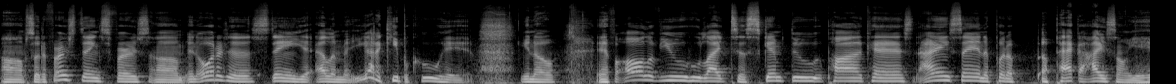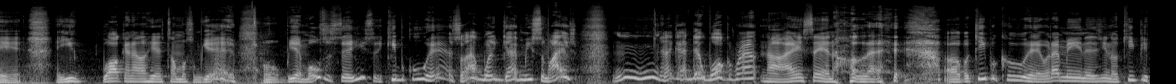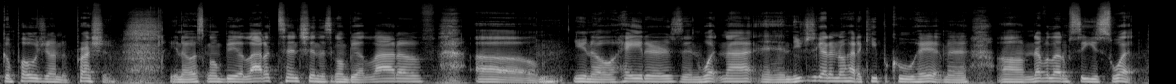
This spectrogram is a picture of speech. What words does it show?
Um, so the first things first, um, in order to stay in your element, you gotta keep a cool head. You know, and for all of you who like to skim through podcasts, I ain't saying to put a, a pack of ice on your head and you walking out here talking about some yeah, oh yeah. Moses said he said keep a cool head, so I went got me some ice. Mm-hmm, I got that walk around. Nah, I ain't saying all that, uh, but keep a cool head. What I mean is, you know, keep your composure under pressure. You know, it's gonna be a lot of tension. It's gonna be a lot of, um, you know, haters and whatnot, and you just got to know how to keep a cool head, man. Um, never let them see you sweat.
